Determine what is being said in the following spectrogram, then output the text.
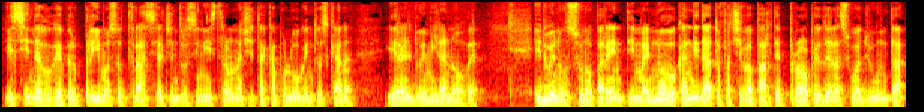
il sindaco che per primo sottrasse al centrosinistra una città capoluogo in Toscana. Era il 2009. I due non sono parenti, ma il nuovo candidato faceva parte proprio della sua giunta,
